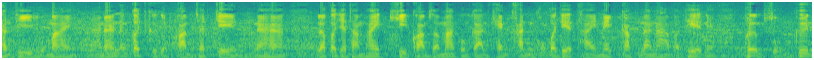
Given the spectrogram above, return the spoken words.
ทันทีหรือไม่นะนั้นก็เกิดความชัดเจนนะฮะ แล้วก็จะทำให้ขีดความสามารถของการแข่งขันของประเทศไทยในกับนานาประเทศเนี่ยเพิ่มสูงขึ้น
